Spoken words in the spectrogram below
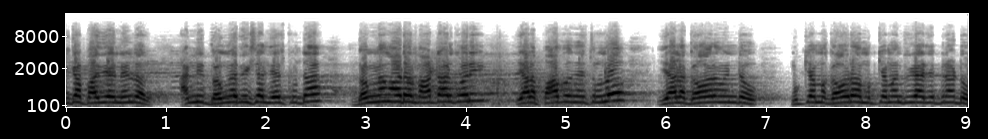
ఇంకా పదిహేను ఏళ్ళు అన్ని దొంగ దీక్షలు చేసుకుంటా దొంగ మాటలు మాట్లాడుకొని ఇవాళ పాప నేతృత్వంలో ఇవాళ గవర్నమెంట్ ముఖ్యమ గౌరవ ముఖ్యమంత్రి గారు చెప్పినట్టు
